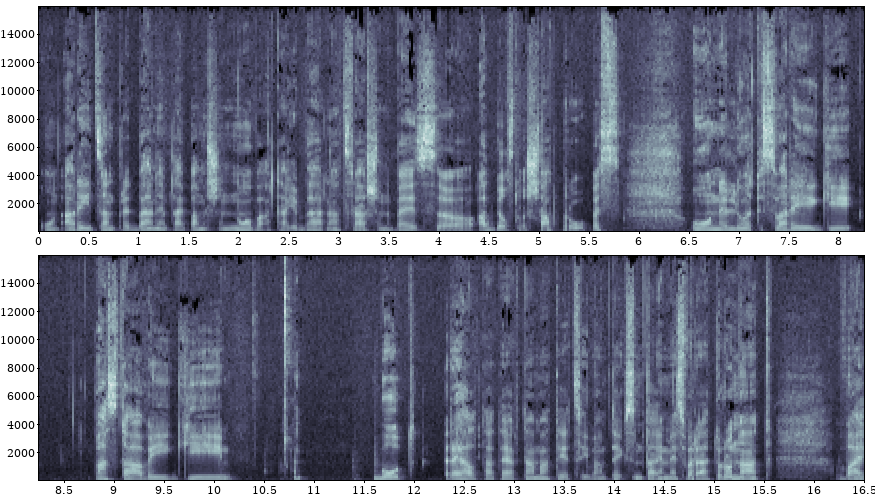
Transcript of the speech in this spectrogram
Un arī dzen, pret bērniem tā ir pamešana novārtā, ja bērna atstāšana bez uh, atbilstošas aprūpes. Un ir ļoti svarīgi pastāvīgi būt realitātē ar tām attiecībām, teiksim, tā, ja mēs varētu runāt. Vai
